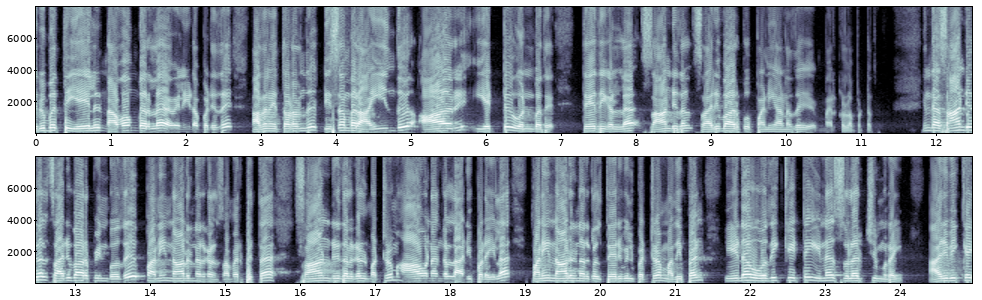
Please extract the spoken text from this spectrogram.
இருபத்தி ஏழு நவம்பரில் வெளியிடப்படுது. அதனைத் தொடர்ந்து டிசம்பர் ஐந்து ஆறு எட்டு ஒன்பது தேதிகளில் சான்றிதழ் சரிபார்ப்பு பணியானது மேற்கொள்ளப்பட்டது. இந்த சான்றிதழ் சரிபார்ப்பின் போது பணி நாடுனர்கள் சமர்ப்பித்த சான்றிதழ்கள் மற்றும் ஆவணங்கள் அடிப்படையில் பணி நாடுனர்கள் தேர்வில் பெற்ற மதிப்பெண் இட ஒதுக்கீட்டு இன சுழற்சி முறை அறிவிக்கை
